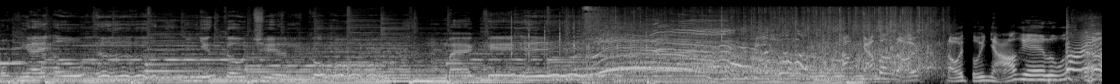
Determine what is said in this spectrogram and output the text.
một ngày âu thơ những câu chuyện cổ mẹ kể. Không cảm ơn đội đội tuổi nhỏ ghê luôn á.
